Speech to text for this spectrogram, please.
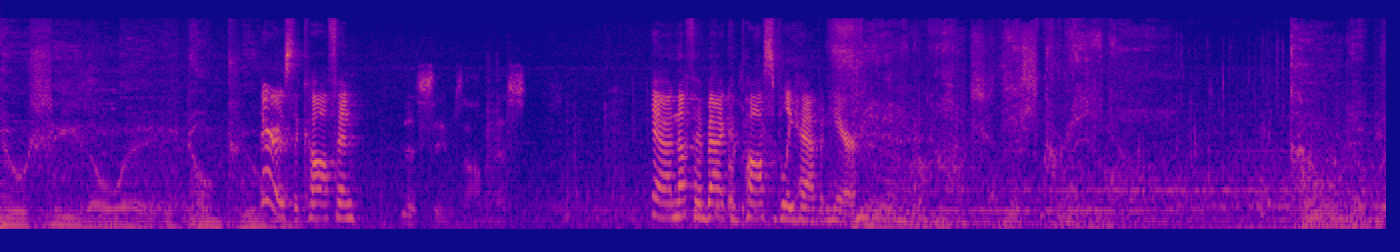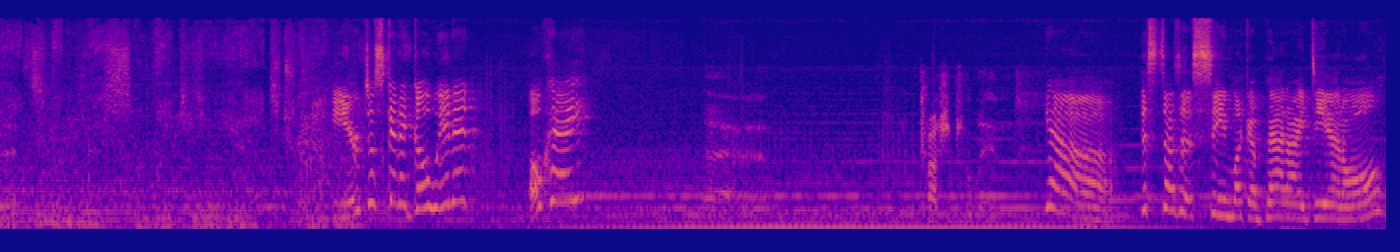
You see the way, don't you? There's the coffin. This seems ominous. Yeah, nothing bad could possibly happen here. This cradle. Colder breaths than this await you yet. You're just gonna go in it? Okay. Uh, caution to the wind. Yeah. This doesn't seem like a bad idea at all.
